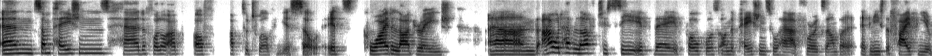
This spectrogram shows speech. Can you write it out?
And some patients had a follow up of up to 12 years. So it's quite a large range. And I would have loved to see if they focus on the patients who have, for example, at least a five year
